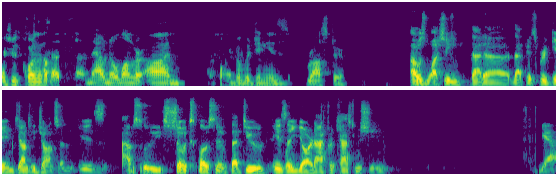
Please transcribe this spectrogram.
especially with Courtland Sutton now no longer on Farmville, Virginia's roster. I was watching that uh, that Pittsburgh game. Diontae Johnson is absolutely so explosive. That dude is a yard after catch machine. Yeah.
